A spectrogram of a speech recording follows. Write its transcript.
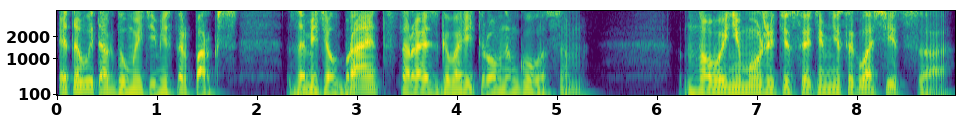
«Это вы так думаете, мистер Паркс», — заметил Брайант, стараясь говорить ровным голосом. «Но вы не можете с этим не согласиться.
